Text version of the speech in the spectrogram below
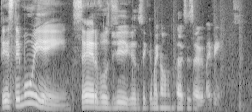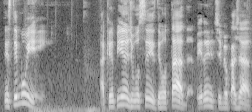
Testemunhem, servos de. Eu não sei como é que é o nome do cara que você serve, mas enfim. Testemunhem. A campeã de vocês derrotada perante meu cajado.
